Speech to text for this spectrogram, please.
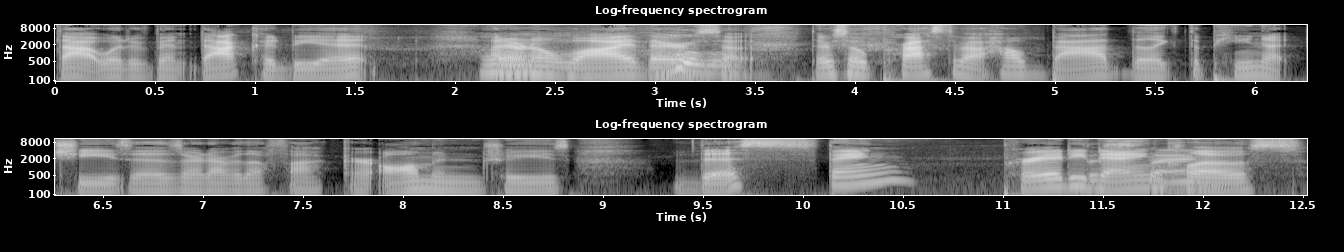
That would have been that could be it. I don't know why they're so they're so pressed about how bad the like the peanut cheese is or whatever the fuck or almond cheese. This thing, pretty This dang thing? close.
